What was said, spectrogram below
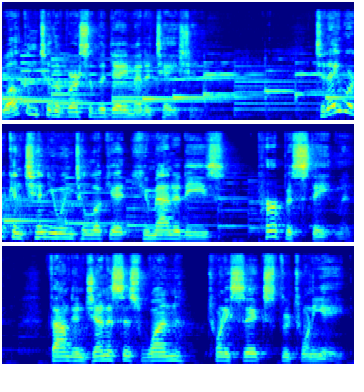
Welcome to the Verse of the Day meditation. Today we're continuing to look at humanity's purpose statement found in Genesis 1 26 through 28.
